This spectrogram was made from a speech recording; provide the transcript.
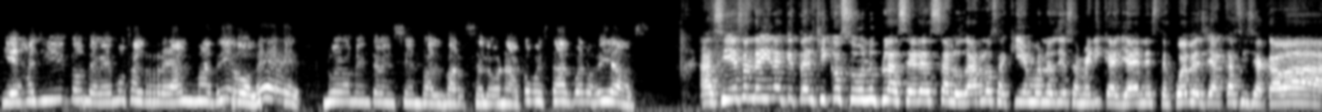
y es allí donde vemos al Real Madrid, olé, nuevamente venciendo al Barcelona. ¿Cómo estás? Buenos días. Así es, Andreina, ¿qué tal chicos? Un placer saludarlos aquí en Buenos Días América ya en este jueves, ya casi se acaba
